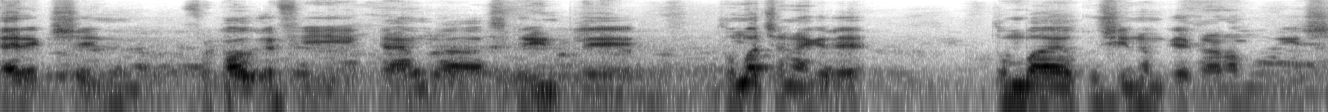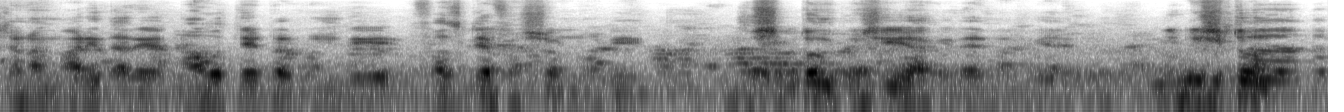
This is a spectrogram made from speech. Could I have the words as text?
direction photography camera screen play ತುಂಬ ಚೆನ್ನಾಗಿದೆ. ತುಂಬ ಖುಷಿ ನಮಗೆ ಕನ್ನಡ ಮೂವಿ ಇಷ್ಟು ಚೆನ್ನಾಗಿ ಮಾಡಿದ್ದಾರೆ. ನಾವು ಥಿಯೇಟರ್ ಬಂದು ಫಸ್ಟ್ ಡೇ ಫಸ್ಟ್ ಶೋ ನೋಡಿ ಎಷ್ಟೊಂದು ಖುಷಿ ಆಗಿದೆ ನಮಗೆ. ಇಷ್ಟೊಂದು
